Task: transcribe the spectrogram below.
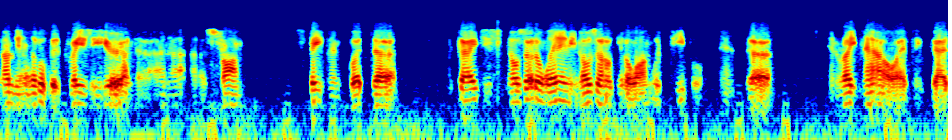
sounding a little bit crazy here on, a, on, a, on a strong statement, but uh, the guy just knows how to win and he knows how to get along with people. And uh, and right now, I think that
